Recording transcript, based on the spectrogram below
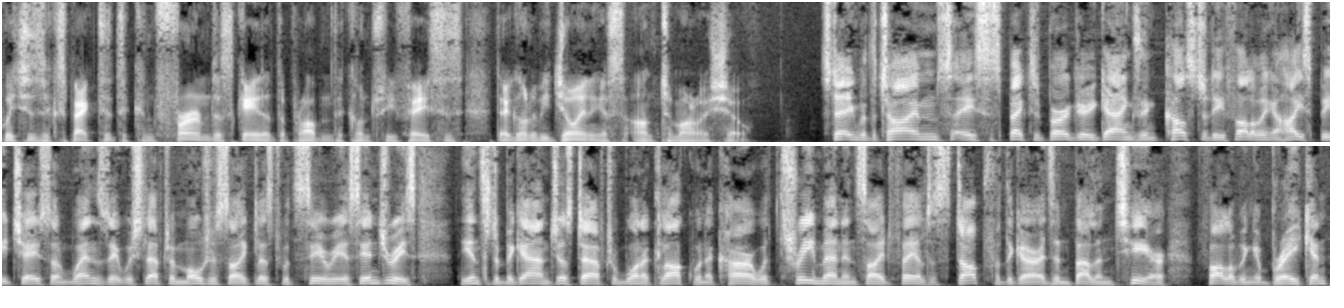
which is expected to confirm the scale of the problem the country faces. They're going to be joining us on tomorrow's show. Staying with the Times, a suspected burglary gang's in custody following a high speed chase on Wednesday, which left a motorcyclist with serious injuries. The incident began just after one o'clock when a car with three men inside failed to stop for the guards in Ballinteer following a break in.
